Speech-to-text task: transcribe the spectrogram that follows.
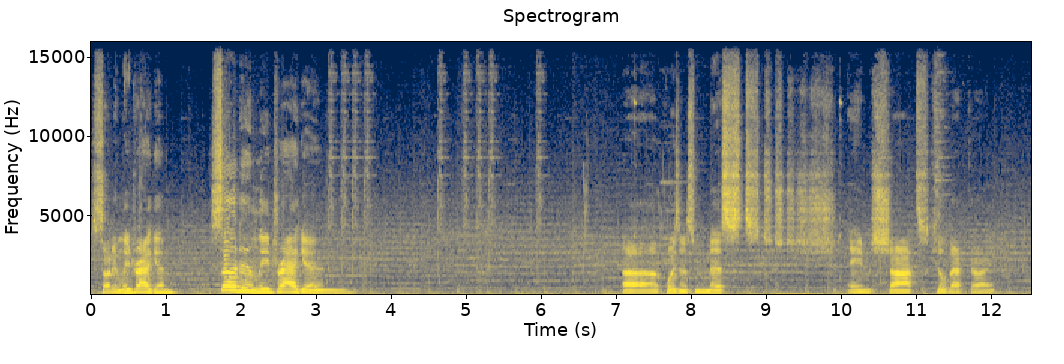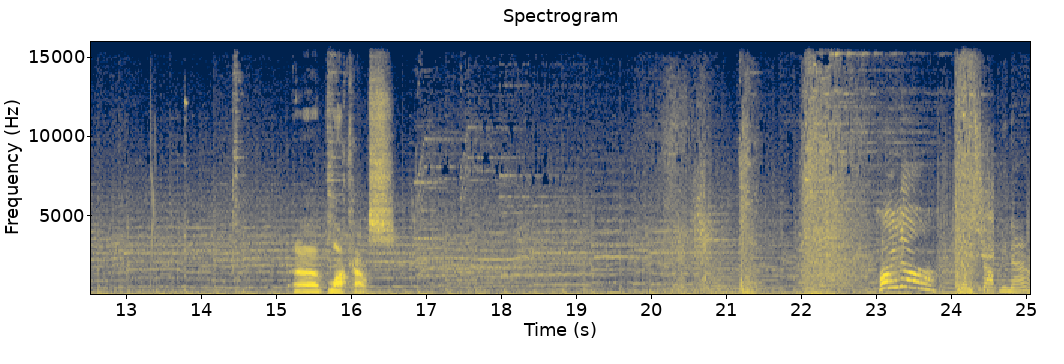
suddenly dragon, suddenly dragon. Uh, Poisonous Mist. Aim shot. Kill that guy. Uh, Blockhouse. Hiya! Don't stop me now.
